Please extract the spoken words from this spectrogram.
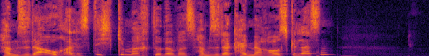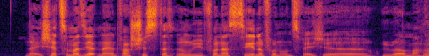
Haben sie da auch alles dicht gemacht oder was? Haben sie da keinen mehr rausgelassen? Na, ich schätze mal, sie hatten einfach Schiss, dass irgendwie von der Szene von uns welche äh, rüber machen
